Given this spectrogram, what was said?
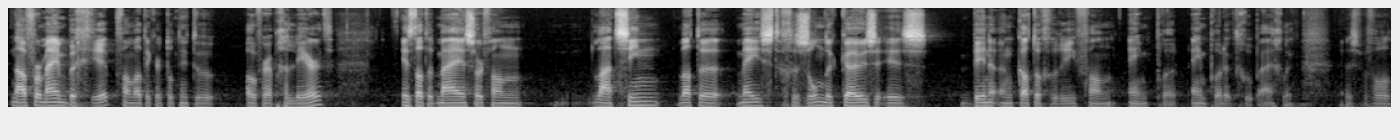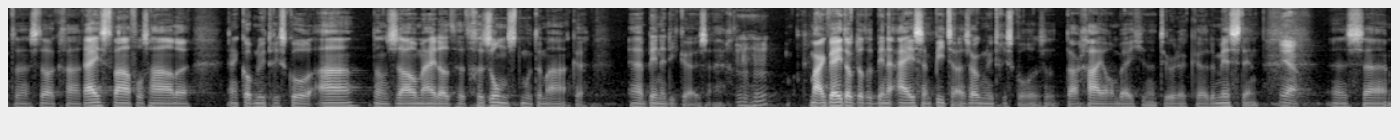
Nou, voor mijn begrip van wat ik er tot nu toe over heb geleerd, is dat het mij een soort van laat zien wat de meest gezonde keuze is binnen een categorie van één, pro- één productgroep eigenlijk. Dus bijvoorbeeld, eh, stel ik ga rijstwafels halen en ik koop Nutri-score A, dan zou mij dat het gezondst moeten maken eh, binnen die keuze eigenlijk. Mhm. Maar ik weet ook dat het binnen ijs en pizza is ook Nutri-score, dus daar ga je al een beetje natuurlijk eh, de mist in. Ja, Dus, ehm,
